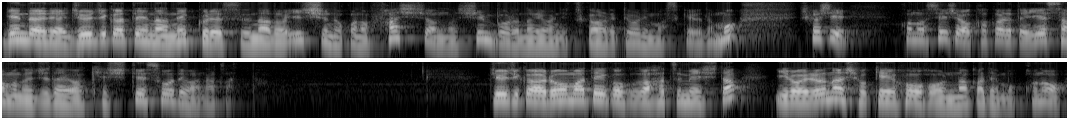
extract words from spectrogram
現代では十字架というのはネックレスなど一種のこのファッションのシンボルのように使われておりますけれども、しかし、この聖書が書かれたイエス様の時代は決してそうではなかった。十字架はローマ帝国が発明したいろいろな処刑方法の中でも、この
